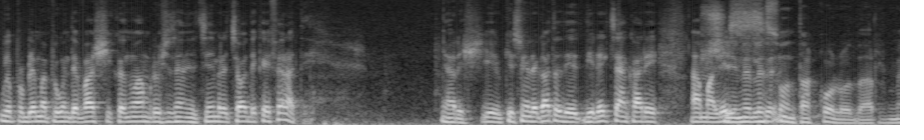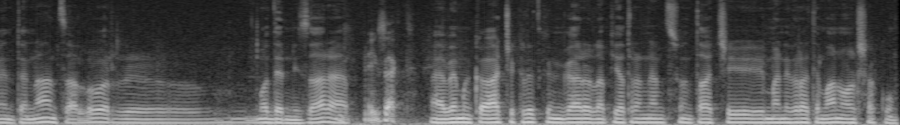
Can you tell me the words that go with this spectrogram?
e o problemă pe undeva și că nu am reușit să ne ținem rețeaua de căi ferate. Iarăși, e o chestiune legată de direcția în care am ales... Și unele sunt acolo, dar mentenanța lor, modernizarea... Exact. Mai avem încă ACE, cred că în gara la Piatra Neamț sunt ACE manevrate manual și acum.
